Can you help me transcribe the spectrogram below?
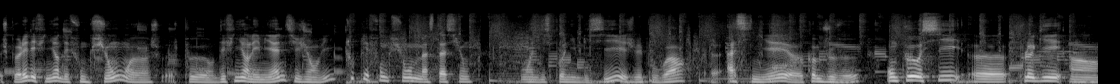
je peux aller définir des fonctions, euh, je peux définir les miennes si j'ai envie. Toutes les fonctions de ma station vont être disponibles ici et je vais pouvoir euh, assigner euh, comme je veux. On peut aussi plugger un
